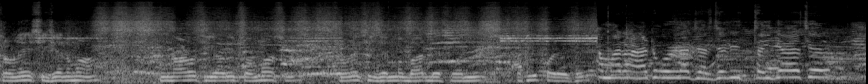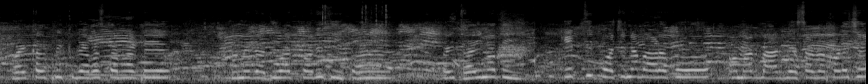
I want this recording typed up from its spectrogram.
ત્રણેય સિઝનમાં ઉનાળો શિયાળો ચોમાસું ત્રણેય સિઝનમાં બહાર બેસવાની તકલીફ પડે છે. અમારા આઠ ઓરડા જર્જરિત થઈ ગયા છે. વૈકલ્પિક વ્યવસ્થા માટે અમે રજૂઆત કરી હતી, પણ કંઈ થઈ નહોતી એકથી પહોંચીના બાળકો અમારે બહાર બેસાડવા પડે છે.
